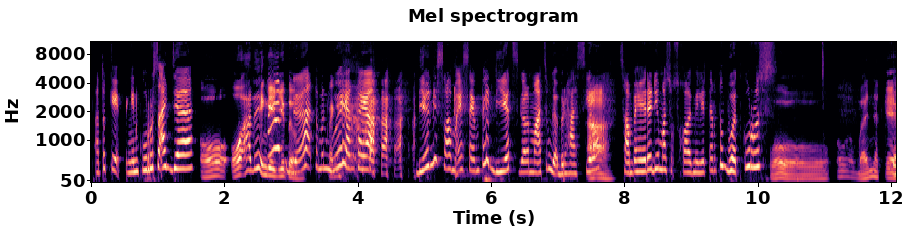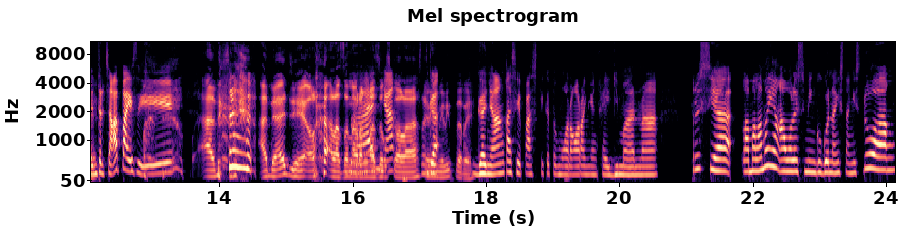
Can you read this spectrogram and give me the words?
Atau kayak pengen kurus aja Oh, oh ada yang kayak gitu. Ada temen gue yang kayak Dia nih selama SMP diet segala macem gak berhasil Ah, Sampai akhirnya dia masuk sekolah militer tuh buat kurus wow. Oh, banyak ya. Dan tercapai sih ada ada aja ya alasan orang masuk Banyak. sekolah semi Nggak- militer ya. gak nyangka sih pasti ketemu orang-orang yang kayak gimana terus ya lama-lama yang awalnya seminggu gue nangis-nangis doang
